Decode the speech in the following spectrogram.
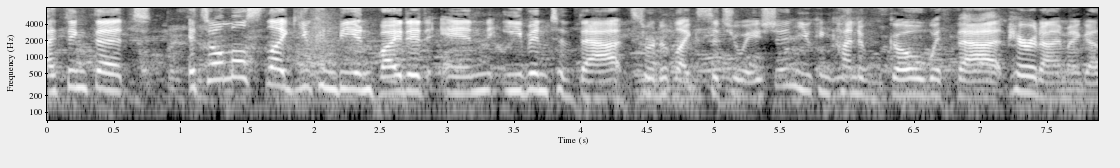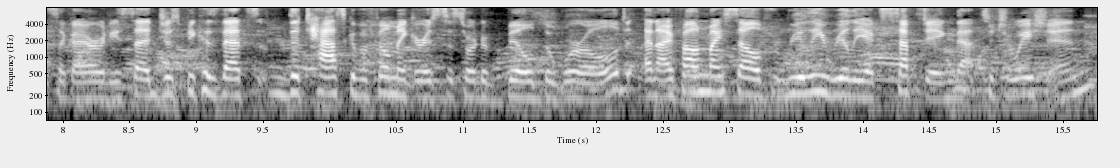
I think that it's almost like you can be invited in even to that sort of like situation. You can kind of go with that paradigm, I guess, like I already said, just because that's the task of a filmmaker is to sort of build the world. And I found myself really, really accepting that situation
